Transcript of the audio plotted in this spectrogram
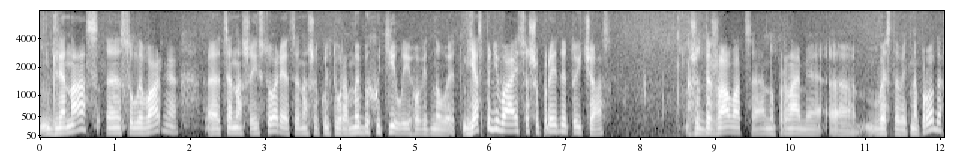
Для нас е, соливарня е, це наша історія, це наша культура. Ми би хотіли його відновити. Я сподіваюся, що прийде той час, що держава це ну принаймні е, виставить на продаж,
